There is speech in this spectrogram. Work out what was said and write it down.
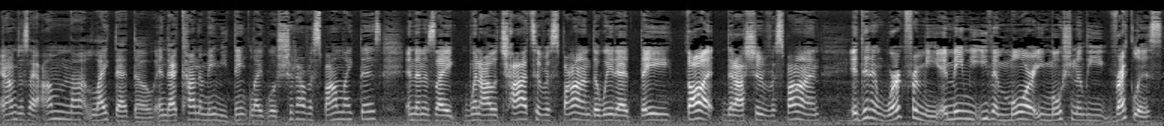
And I'm just like, I'm not like that though. And that kind of made me think, like, well, should I respond like this? And then it's like, when I would try to respond the way that they thought that I should respond, it didn't work for me. It made me even more emotionally reckless.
